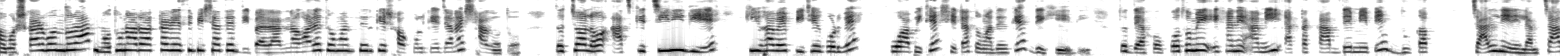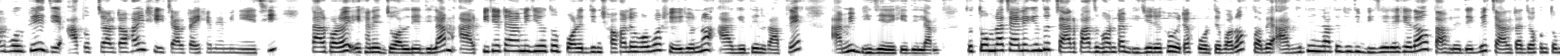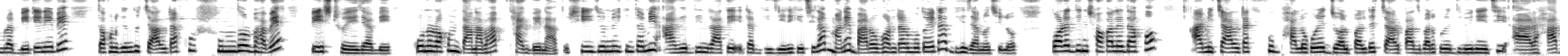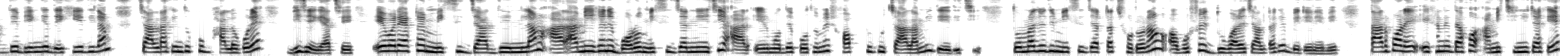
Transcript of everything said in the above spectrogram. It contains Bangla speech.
নমস্কার বন্ধুরা, নতুন আরও একটা রেসিপির সাথে দীপার রান্নাঘরে তোমাদেরকে সকলকে জানাই স্বাগত। তো চলো আজকে চিনি দিয়ে কীভাবে পিঠে করবে, পোয়া পিঠে সেটা তোমাদেরকে দেখিয়ে দিই। তো দেখো, প্রথমে এখানে আমি একটা কাপ দিয়ে মেপে দু কাপ চাল নিয়ে নিলাম। চাল বলতে যে আতপ চালটা হয়, সেই চালটা এখানে আমি নিয়েছি। তারপরে এখানে জল দিয়ে দিলাম। আর পিঠেটা আমি যেহেতু পরের দিন সকালে করব, সেই জন্য আগের দিন রাত্রে আমি ভিজে রেখে দিলাম। তো তোমরা চাইলে কিন্তু চার পাঁচ ঘণ্টা ভিজে রেখেও এটা করতে পারো। তবে আগের দিন রাতে যদি ভিজে রেখে দাও, তাহলে দেখবে চালটা যখন তোমরা বেটে নেবে, তখন কিন্তু চালটা খুব সুন্দরভাবে পেস্ট হয়ে যাবে। কোনো রকম দানাভাব থাকবে না। তো সেই জন্যই কিন্তু আমি আগের দিন রাতে এটা ভিজিয়ে রেখেছিলাম। মানে বারো ঘণ্টার মতো এটা ভেজানো ছিল। পরের দিন সকালে দেখো, আমি চালটাকে খুব ভালো করে জল পাল্টে চার পাঁচবার করে ধুয়ে নিয়েছি আর হাত দিয়ে ভেঙে দেখিয়ে দিলাম, চালটা কিন্তু খুব ভালো করে ভিজে গেছে। এবারে একটা মিক্সির জার দিয়ে নিলাম আর আমি এখানে বড় মিক্সির জার নিয়েছি আর এর মধ্যে প্রথমে সবটুকু চাল আমি দিয়ে দিচ্ছি। তোমরা যদি মিক্সির জারটা ছোটো নাও, অবশ্যই দুবারে চালটাকে বেটে নেবে। তারপরে এখানে দেখো, আমি চিনিটাকে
